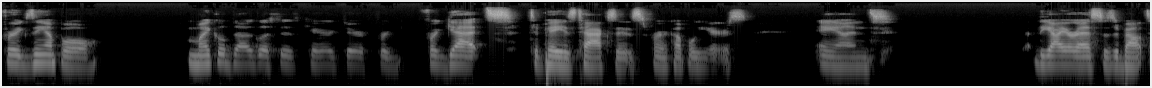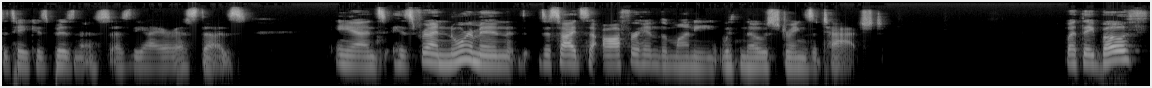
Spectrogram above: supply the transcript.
For example, Michael Douglas's character for, forgets to pay his taxes for a couple years. And the IRS is about to take his business, as the IRS does. And his friend Norman decides to offer him the money with no strings attached. But they both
